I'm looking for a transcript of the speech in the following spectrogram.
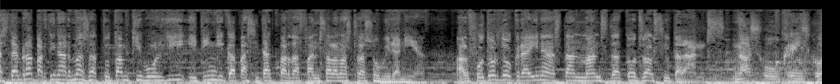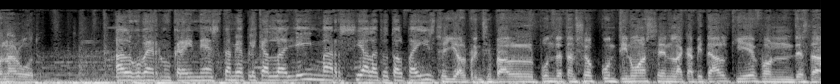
Estem repartint armes a tothom qui vulgui i tingui capacitat per defensar la nostra sobirania. El futur d'Ucraïna està en mans de tots els ciutadans. Нашего украинского народа. El govern ucraïnès també ha aplicat la llei marcial a tot el país. Sí, i el principal punt de tensió continua sent la capital, Kiev, on des de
